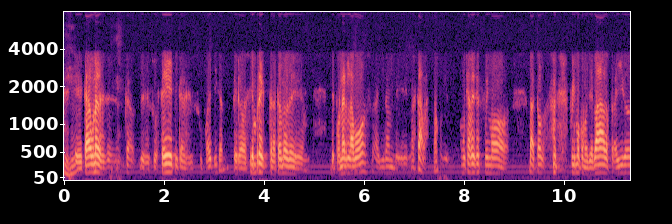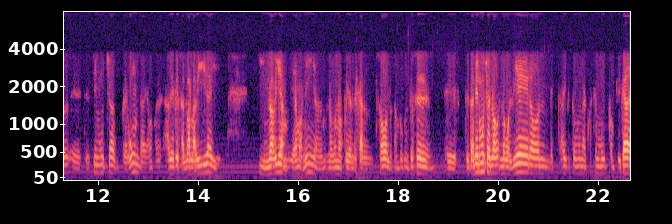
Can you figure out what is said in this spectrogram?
eh, cada una desde, su estética, desde su poética, pero siempre tratando de, poner la voz ahí donde no estaba, ¿no? Porque muchas veces fuimos, va, todos, fuimos como llevados, traídos, este, sin mucha pregunta, había que salvar la vida y, y no había, digamos, niños, no nos podían dejar solos tampoco, entonces este, también muchos no, volvieron, hay toda una cuestión muy complicada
